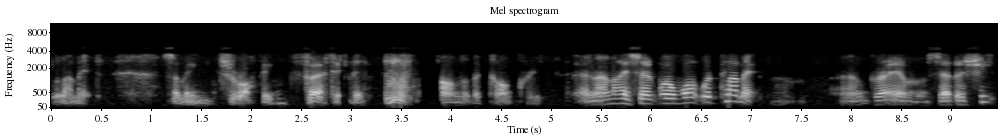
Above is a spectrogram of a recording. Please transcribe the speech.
Plummet. Something dropping vertically onto the concrete. And then I said, well, what would plummet? And Graham said a sheep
